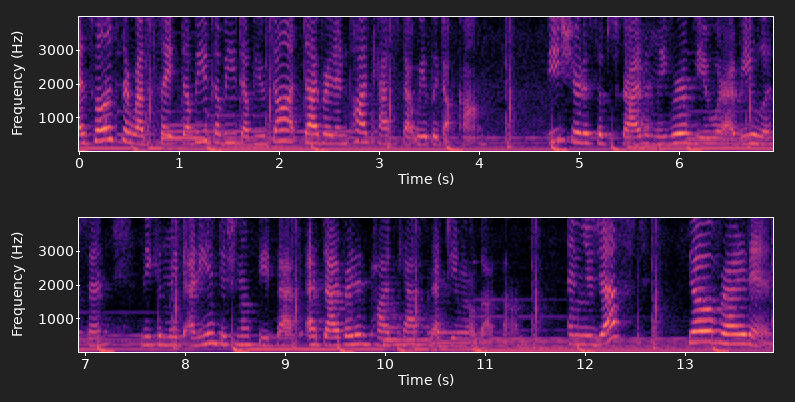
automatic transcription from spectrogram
as well as their website, www.diverightinpodcast.weebly.com. Be sure to subscribe and leave a review wherever you listen, and you can leave any additional feedback at diverightinpodcast at gmail.com. And you just dove right in.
